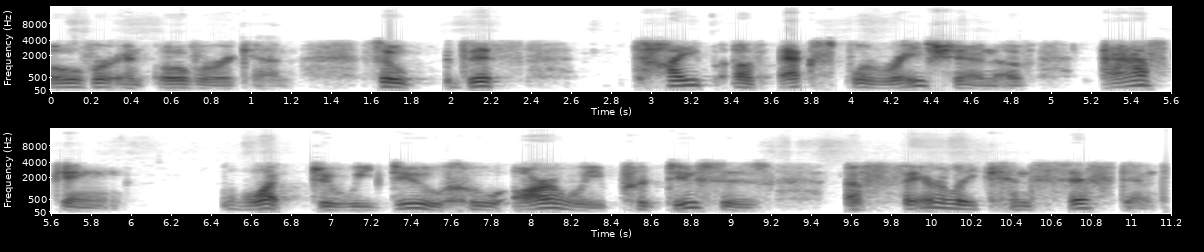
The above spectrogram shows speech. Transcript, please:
over and over again. So this type of exploration of asking what do we do? Who are we? produces a fairly consistent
